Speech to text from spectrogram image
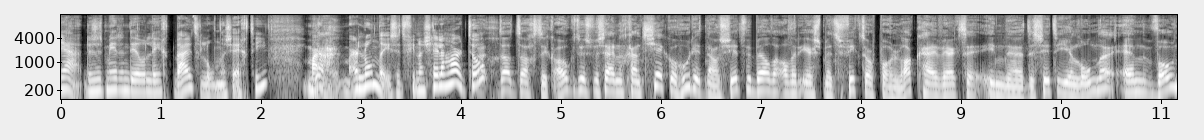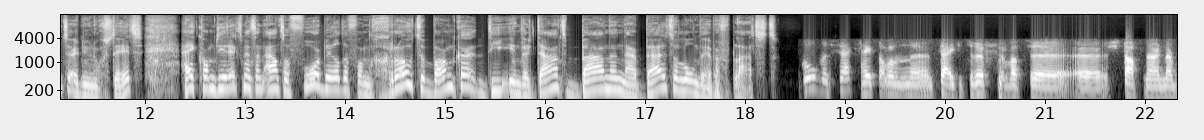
Ja, dus het merendeel ligt buiten Londen, zegt hij. Maar, Ja. maar Londen is het financiële hart, toch? Nou, dat dacht ik ook. Dus we zijn gaan checken hoe dit nou zit. We belden allereerst met Victor Polak. Hij werkte in eh, de City in Londen en woont er nu nog steeds. Hij kwam direct met een aantal voorbeelden van grote banken... die inderdaad banen naar buiten Londen hebben verplaatst. Goldman Sachs heeft al een eh, tijdje terug wat eh, eh, staf naar, naar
